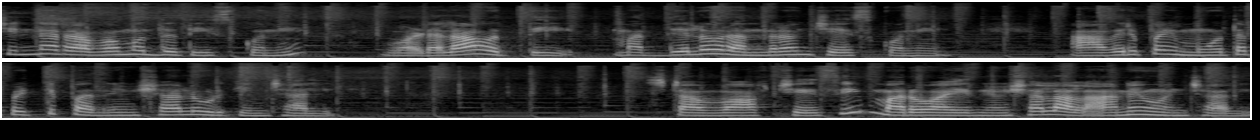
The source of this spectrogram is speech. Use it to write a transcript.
చిన్న రవ్వ ముద్ద తీసుకొని వడలా ఒత్తి మధ్యలో రంధ్రం చేసుకొని ఆవిరిపై మూత పెట్టి పది నిమిషాలు ఉడికించాలి. స్టవ్ ఆఫ్ చేసి మరో ఐదు నిమిషాలు అలానే ఉంచాలి.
